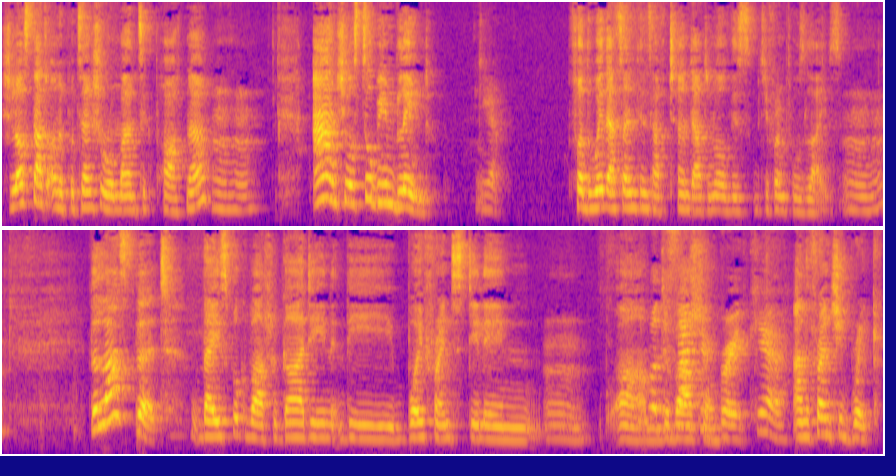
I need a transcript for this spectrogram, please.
She lost out on a potential romantic partner. And she was still being blamed Yeah. For the way that certain things have turned out in all these different people's lives. The last bit that you spoke about regarding the boyfriend stealing um, But the debacle fashion break, yeah. and the friendship break.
